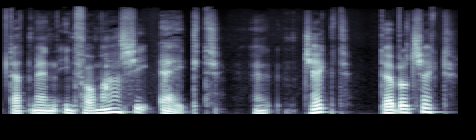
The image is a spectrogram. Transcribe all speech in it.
dat men informatie eikt, checkt, double-checkt,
